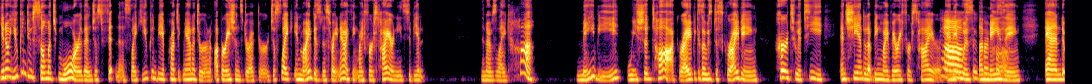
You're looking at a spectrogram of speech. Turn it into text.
you know, you can do so much more than just fitness. Like you can be a project manager or an operations director, just like in my business right now. I think my first hire needs to be an. And I was like, huh, maybe we should talk, right? Because I was describing her to a T, and she ended up being my very first hire. and Oh, it was super cool. amazing. And,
